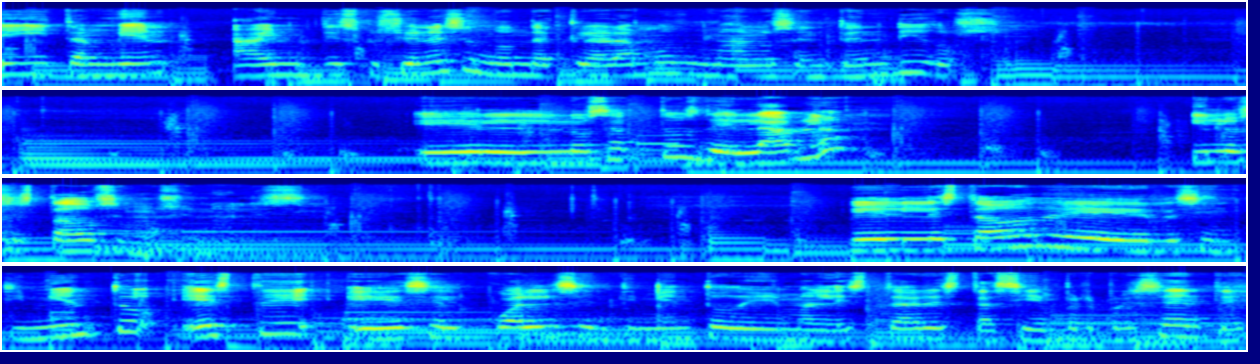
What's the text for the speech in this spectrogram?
Y también hay discusiones en donde aclaramos malos entendidos. Los actos del habla y los estados emocionales. El estado de resentimiento, este es el cual el sentimiento de malestar está siempre presente.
